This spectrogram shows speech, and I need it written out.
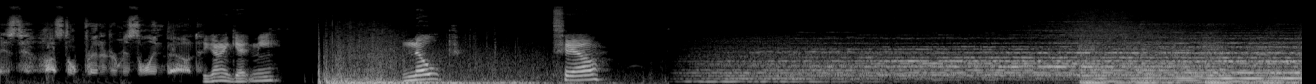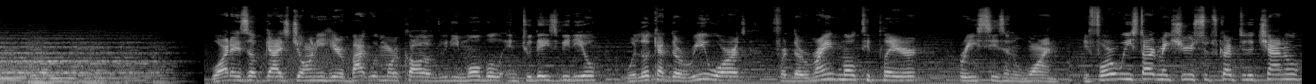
advised. Hostile predator missile inbound. You gonna get me? Nope. Fail. What is up guys, Johnny here, back with more Call of Duty Mobile. In today's video, we look at the rewards for the ranked multiplayer pre-season 1. Before we start, make sure you subscribe to the channel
